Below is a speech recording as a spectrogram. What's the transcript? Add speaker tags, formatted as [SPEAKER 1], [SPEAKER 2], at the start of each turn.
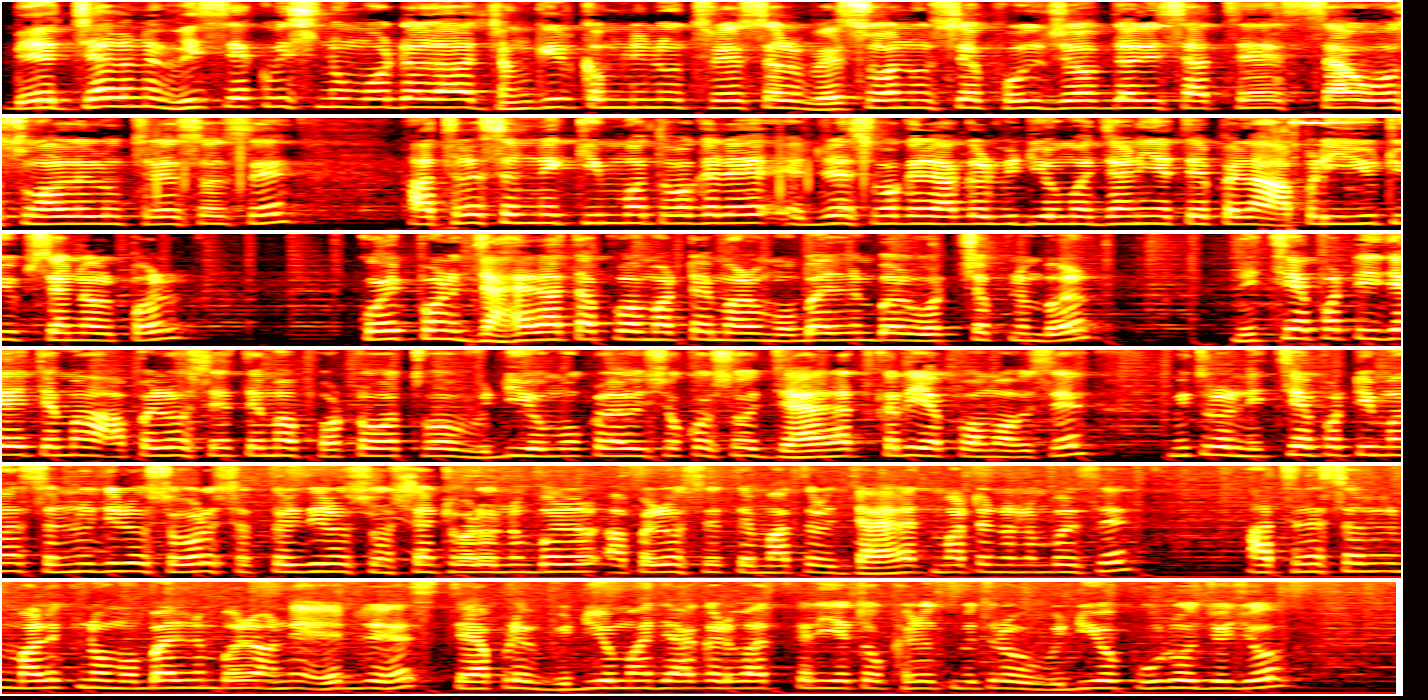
[SPEAKER 1] બે હજાર અને વીસ એકવીસનું મોડલ આ જંગીર કંપનીનું થ્રેસર વેચવાનું છે. ફૂલ જવાબદારી સાથે સાવ ઓછું હાલેલું થ્રેસર છે. આ થ્રેસરની કિંમત વગેરે એડ્રેસ વગેરે આગળ વિડીયોમાં જાણીએ તે પહેલાં આપણી યુટ્યુબ ચેનલ પર કોઈ પણ જાહેરાત આપવા માટે મારો મોબાઈલ નંબર વોટ્સઅપ નંબર નીચે પટી જાય તેમાં આપેલો છે. તેમાં ફોટો અથવા વીડિયો મોકલાવી શકો છો. જાહેરાત કરી આપવામાં આવશે. મિત્રો, નીચે પટ્ટીમાં સન્નું જીરો સોળ સત્તર જીરો ચોસઠવાળો નંબર આપેલો છે. તે માત્ર જાહેરાત માટેનો નંબર છે. આ થ્રેસર માલિકનો મોબાઈલ નંબર અને એડ્રેસ. તે આપણે વિડીયોમાં જ આગળ વાત કરીએ તો ખેડૂત મિત્રો, વીડિયો પૂરો જોજો.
